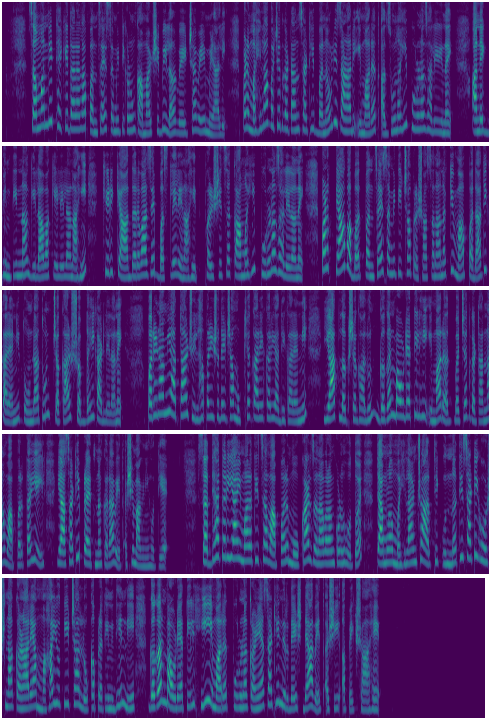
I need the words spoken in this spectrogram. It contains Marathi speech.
संबंधित ठेकेदाराला पंचायत समितीकडून कामाची बिलं वेळच्या वेळी मिळाली पण महिला बचत गटांसाठी बनवली जाणारी इमारत अजूनही पूर्ण झालेली नाही. अनेक भिंतींना गिलावा केलेला नाही खिडक्या दरवाजे बसलेले नाहीत फरशीचं कामही पूर्ण झालेलं नाही. पण त्याबाबत पंचायत समितीच्या प्रशासनानं किंवा पदाधिकाऱ्यांनी तोंडातून चकार शब्दही काढलेला नाही. परिणामी आता जिल्हा परिषदेच्या मुख्य कार्यकारी अधिकाऱ्यांनी यात लक्ष घालून गगनबावड्यातील ही इमारत बचत गटांना वापरता येईल यासाठी प्रयत्न करावेत अशी मागणी होतीये. सध्या तरी या इमारतीचा वापर मोकाट जनावरांकडून होतोय. त्यामुळं महिलांच्या आर्थिक उन्नतीसाठी घोषणा करणाऱ्या महायुतीच्या लोकप्रतिनिधींनी गगनबावड्यातील ही इमारत पूर्ण करण्यासाठी निर्देश द्यावेत अशी अपेक्षा आहे.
